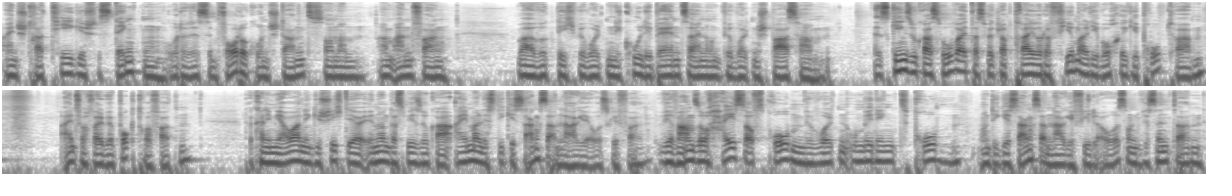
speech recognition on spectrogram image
ein strategisches Denken oder das im Vordergrund stand, sondern am Anfang war wirklich, wir wollten eine coole Band sein und wir wollten Spaß haben. Es ging sogar so weit, dass wir, glaube drei oder viermal die Woche geprobt haben, einfach weil wir Bock drauf hatten. Da kann ich mir auch an eine Geschichte erinnern, dass wir sogar einmal ist die Gesangsanlage ausgefallen. Wir waren so heiß aufs Proben, wir wollten unbedingt proben und die Gesangsanlage fiel aus und wir sind dann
